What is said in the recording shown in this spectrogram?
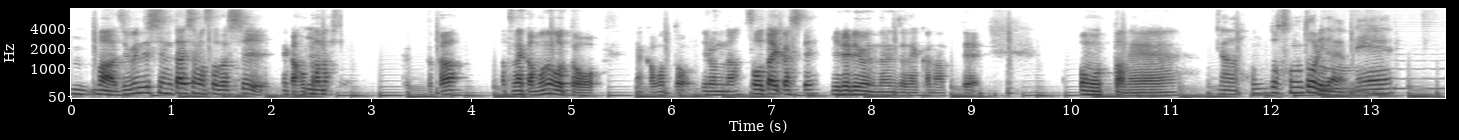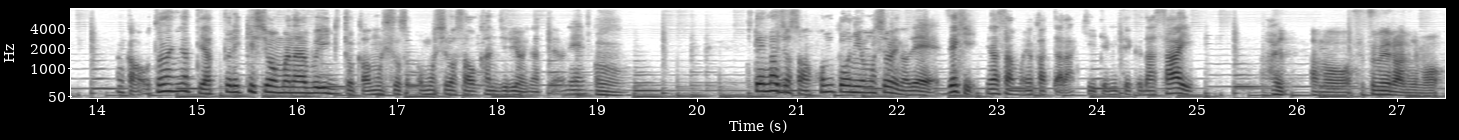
うんまあ自分自身に対してもそうだし、なんか他の人とか、あとなんか物事をなんかもっといろんな相対化して見れるようになるんじゃないかなって思ったね。いや本当その通りだよね。なんか大人になってやっと歴史を学ぶ意義とか面白さ面白さを感じるようになったよね。うん。古典ラジオさん本当に面白いので、ぜひ皆さんもよかったら聞いてみてください。はい、あの説明欄にも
